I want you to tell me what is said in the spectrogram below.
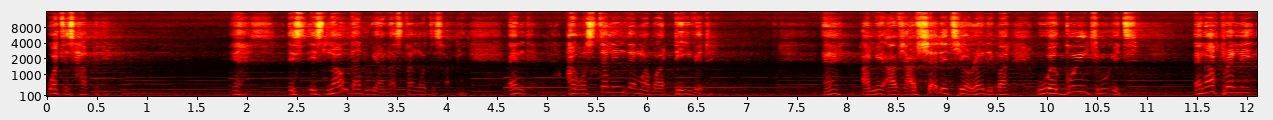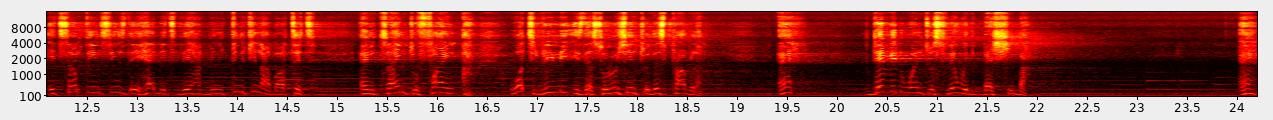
what is happening. Yes, it's, it's now that we understand what is happening. And I was telling them about David. Eh? I mean, I've, I've shared it here already, but we were going through it. And apparently, it's something since they heard it, they have been thinking about it and trying to find ah, what really is the solution to this problem. Eh? David went to sleep with Bathsheba. Eh?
